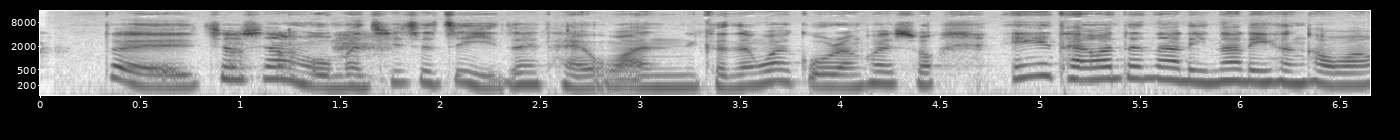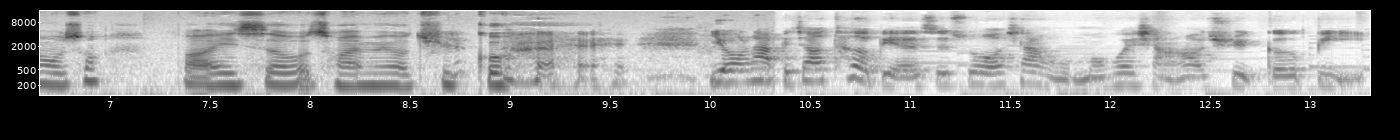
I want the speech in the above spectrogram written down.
对，就像我们其实自己在台湾，可能外国人会说，哎，台湾的那里那里很好玩。我说不好意思，我从来没有去过。有啦，比较特别的是说，像我们会想要去戈壁。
